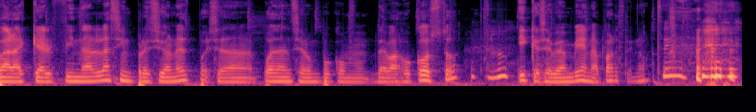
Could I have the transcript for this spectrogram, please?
para que al final las impresiones pues puedan ser un poco de bajo costo y que se vean bien aparte, ¿no? Sí,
